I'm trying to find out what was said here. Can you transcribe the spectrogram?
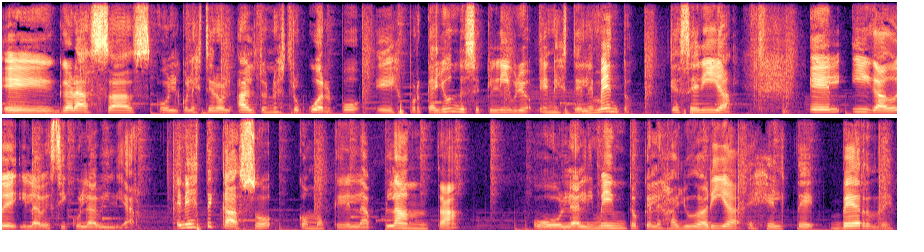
eh, grasas o el colesterol alto en nuestro cuerpo, es porque hay un desequilibrio en este elemento, que sería el hígado y la vesícula biliar. En este caso, como que la planta o el alimento que les ayudaría es el té verde.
